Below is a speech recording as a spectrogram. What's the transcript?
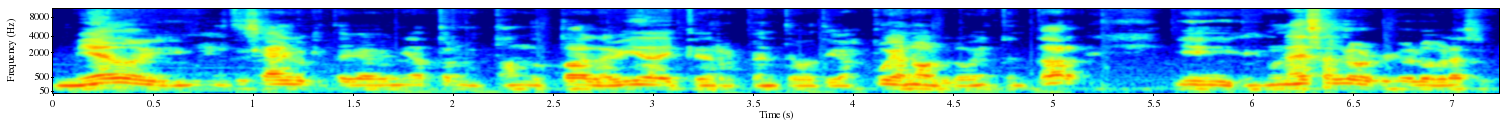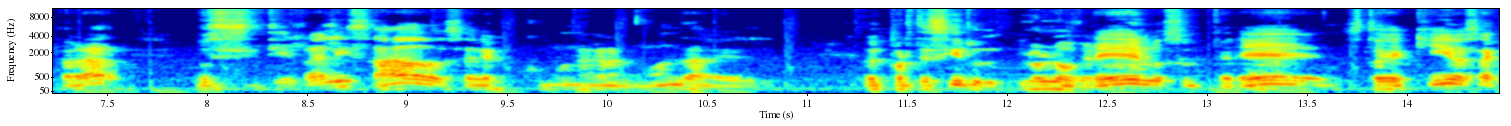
miedo y es algo que te había venido atormentando toda la vida y que de repente vos digas, puya, no, lo voy a intentar y una de esas lo, lo superar, pues se sentí realizado, o sea, es como una gran onda el, el por decir, lo logré, lo superé, estoy aquí, o sea,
